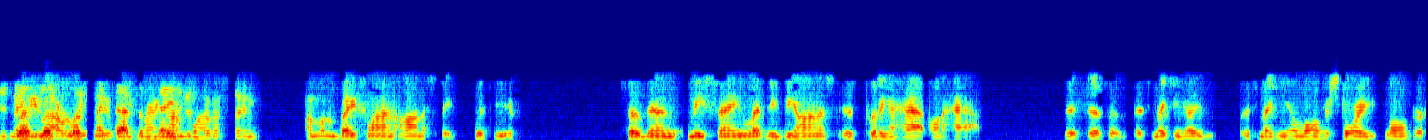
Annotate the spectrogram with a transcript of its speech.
Just Maybe let's, my let's, let's make that the Frank, I'm just going to assume I'm going to baseline honesty with you. So then, me saying "let me be honest" is putting a hat on a hat. It doesn't. It's making a it's making a longer story longer.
